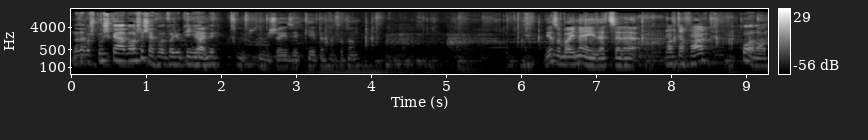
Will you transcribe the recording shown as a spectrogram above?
Na de most puskával sose fog- fogjuk kinyírni. Nem is, nem is a izét képet mutatom. De az a baj, nehéz egyszerre... What the fuck? Hol van?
